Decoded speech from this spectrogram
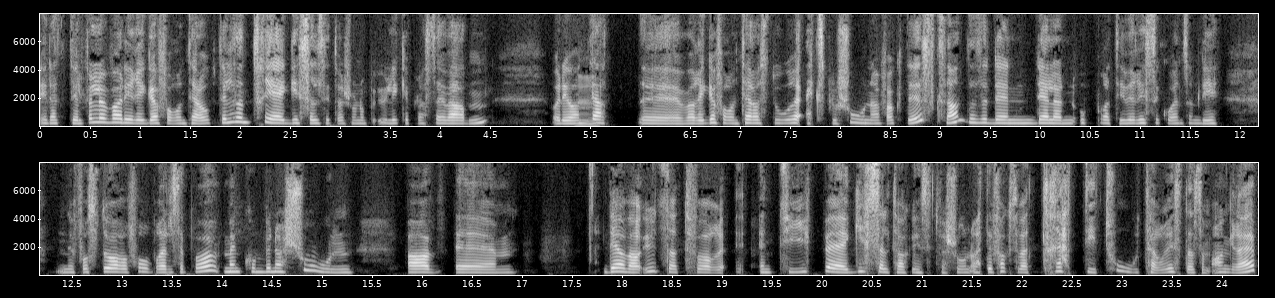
I dette tilfellet var de rigga for å håndtere opptil sånn, tre gisselsituasjoner på ulike plasser i verden. Og de håndtert, mm. eh, var rigga for å håndtere store eksplosjoner, faktisk. Altså, det er en del av den operative risikoen som de forstår og forbereder seg på. Men kombinasjonen av eh, det å være utsatt for en type gisseltakingssituasjon, og at det faktisk var 32 terrorister som angrep,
